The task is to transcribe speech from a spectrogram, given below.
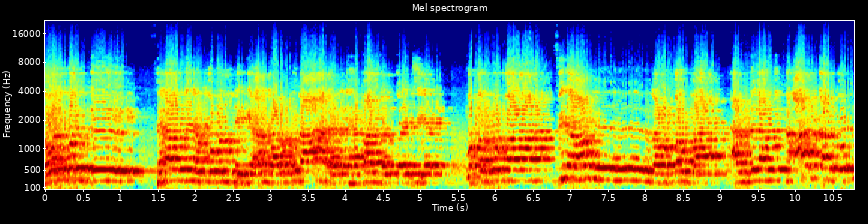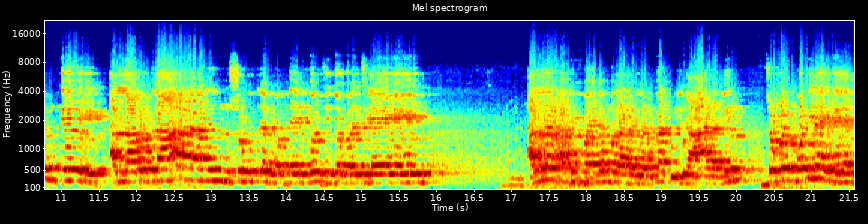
দলবলকে ফেরাউনের কবল থেকে আল্লাহ রাব্বুল আলামিন হেফাজত করেছিলেন। ওয়াকারবা ফিরাউন ওয়া কওমা আর ফিরাউন আর তার কওমকে আল্লাহ রাব্বুল আলামিন সমুদ্রের মধ্যে নিমজ্জিত করেছিলেন। আল্লাহর হাবিব পয়গম্বর আলাইহিস আলামিন যখন মদিনায় গেলেন,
